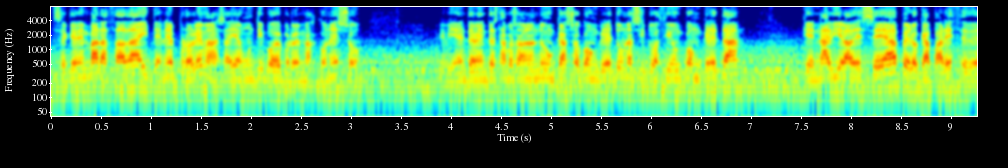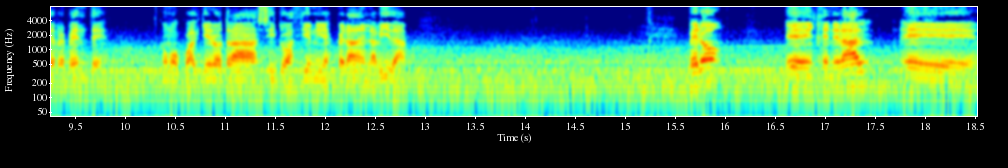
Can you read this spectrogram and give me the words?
se quede embarazada y tener problemas, hay algún tipo de problemas con eso. Evidentemente estamos hablando de un caso concreto, una situación concreta que nadie la desea, pero que aparece de repente, como cualquier otra situación inesperada en la vida. Pero en general eh,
